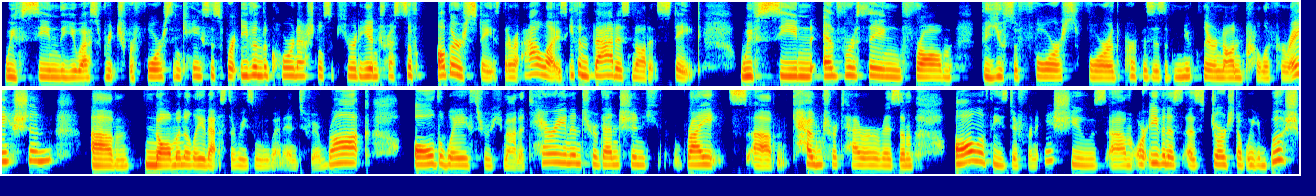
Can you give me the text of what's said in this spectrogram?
we've seen the US reach for force in cases where even the core national security interests of other states that are allies, even that is not at stake. We've seen everything from the use of force for the purposes of nuclear nonproliferation. Um, nominally, that's the reason we went into Iraq, all the way through humanitarian intervention, human rights, um, counterterrorism, all of these different issues, um, or even as, as, George W. Bush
